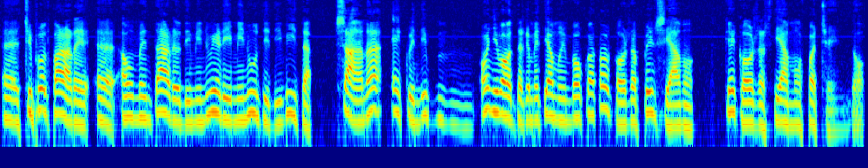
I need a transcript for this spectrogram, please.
eh, ci può fare eh, aumentare o diminuire i minuti di vita sana e quindi mh, mm, ogni volta che mettiamo in bocca qualcosa pensiamo che cosa stiamo facendo.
